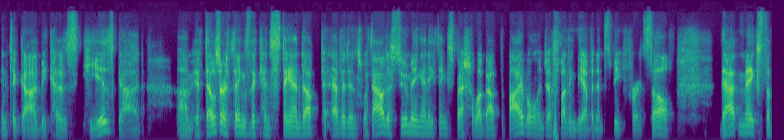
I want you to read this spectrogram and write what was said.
into God because he is God. Um, if those are things that can stand up to evidence without assuming anything special about the Bible and just letting the evidence speak for itself, that makes the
